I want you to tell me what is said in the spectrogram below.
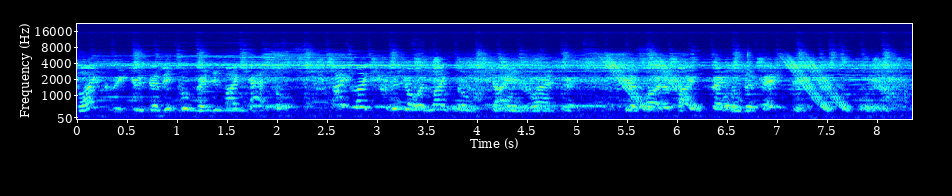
black creatures have infiltrated my castle. I'd like you to go and light those giant lanterns. They're part of my special defense system.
